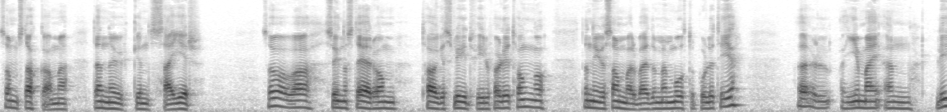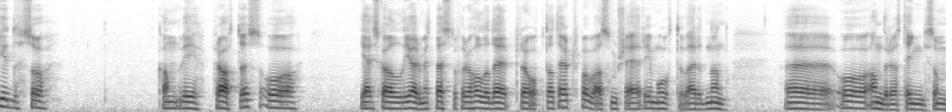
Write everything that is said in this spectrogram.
som stakk av med denne ukens seier. Så hva synes dere om Tages lydfilføljetong og det nye samarbeidet med motepolitiet? Gi meg en lyd, så kan vi prates. Og jeg skal gjøre mitt beste for å holde dere oppdatert på hva som skjer i moteverdenen. Uh, og andre ting som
